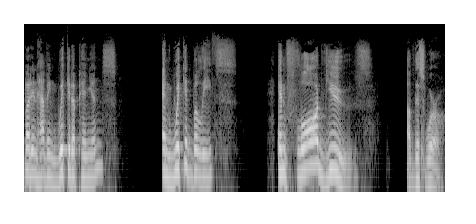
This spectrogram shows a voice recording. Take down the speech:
but in having wicked opinions and wicked beliefs and flawed views of this world.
